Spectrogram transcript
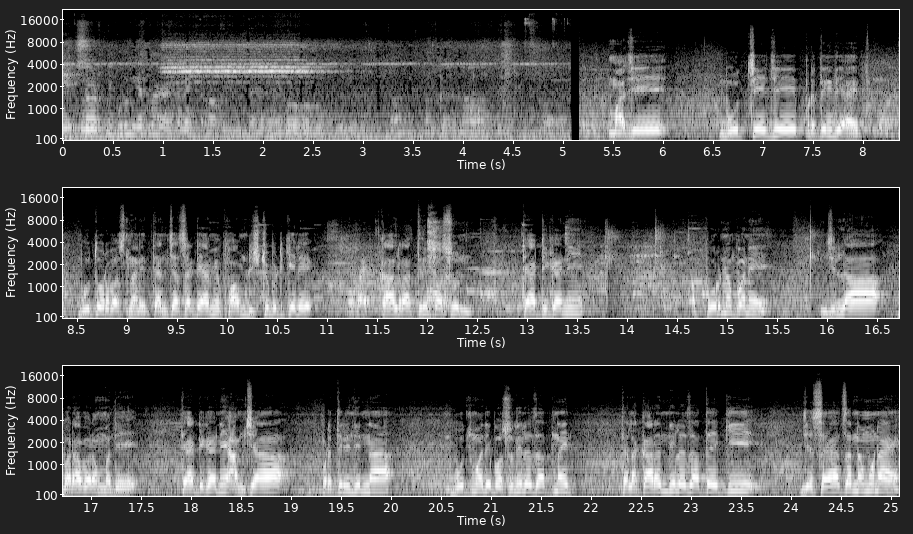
एक शॉट तिकडून घेतला का कलेक्टर माझे बूथचे जे प्रतिनिधी आहेत बूथवर बसणारे त्यांच्यासाठी आम्ही फॉर्म डिस्ट्रीब्यूट केले. काल रात्रीपासून त्या ठिकाणी पूर्णपणे जिल्हा बराबरामध्ये त्या ठिकाणी आमच्या प्रतिनिधींना बूथमध्ये बसू दिलं जात नाहीत. त्याला कारण दिलं जातं आहे की जे सह्याचा नमुना आहे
